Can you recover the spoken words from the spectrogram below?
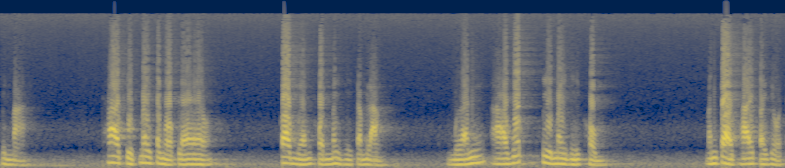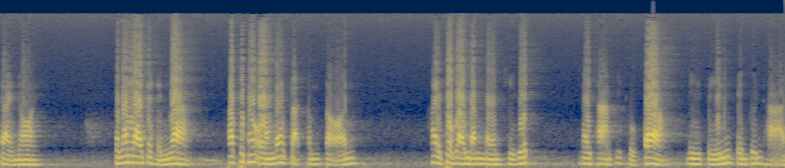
ขึ้นมา ถ้าจิตไม่สงบแล้ว ก็เหมือนคนไม่มีกำลัง เหมือนอาวุธที่ไม่มีคม มันก็ใช้ประโยชน์ได้น้อยฉะนั้นเราจะเห็นว่า พระพุทธองค์ได้ตรัสคำสอน ให้พวกเราดำเนินชีวิต ในทางที่ถูกต้อง มีศีลเป็นพื้นฐาน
